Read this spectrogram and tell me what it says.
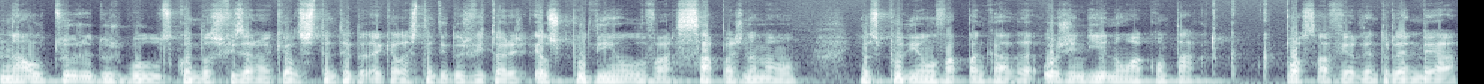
na altura dos Bulls, quando eles fizeram aqueles 72, aquelas 72 vitórias, eles podiam levar sapas na mão, eles podiam levar pancada. Hoje em dia não há contacto que, que, possa haver dentro da NBA,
